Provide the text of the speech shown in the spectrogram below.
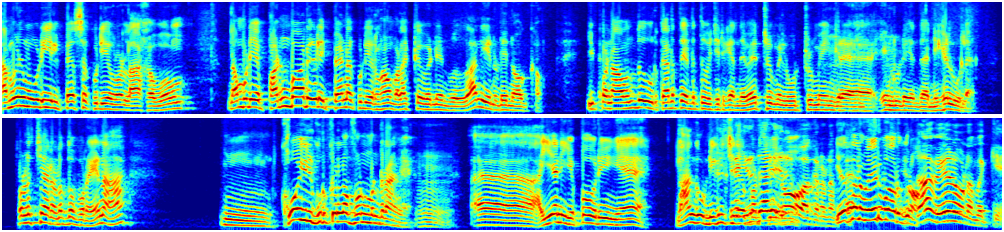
தமிழ் மொழியில் பேசக்கூடியவர்களாகவும் நம்முடைய பண்பாடுகளை பேணக்கூடியவர்களாகவும் வளர்க்க வேண்டும் என்பதுதான் என்னுடைய நோக்கம். இப்போ நான் வந்து ஒரு கருத்தை எடுத்து வச்சிருக்கேன் அந்த வேற்றுமையில் ஒற்றுமைங்கிற எங்களுடைய இந்த நிகழ்வுல. தொடர்ச்சியாக நடத்த போறேன். ஏன்னா கோயில் குருக்கள்லாம் ஃபோன் பண்றாங்க. ஐயா நீங்க எப்போ வருவீங்க? நாங்க ஒரு நிகழ்ச்சி. எதிர்பார்க்கிறோம் நம்ம. எதிர்பார்க்கிறோம். வேணும் நமக்கு.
